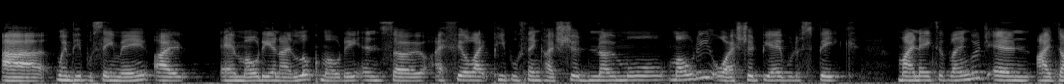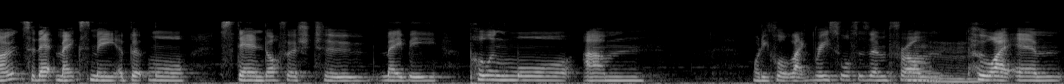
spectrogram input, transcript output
uh, when people see me, I am Māori and I look Māori, and so I feel like people think I should know more Māori or I should be able to speak my native language, and I don't. So that makes me a bit more standoffish to maybe pulling more, um, what do you call it, like resources in from Mm. who I am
